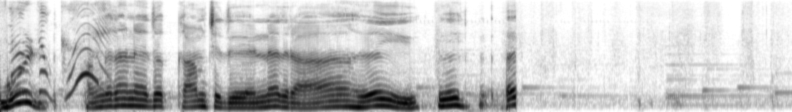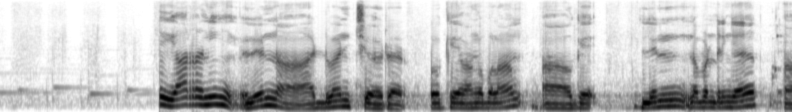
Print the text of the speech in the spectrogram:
good அங்கே தானே ஏதோ காமிச்சது. என்னதுடா? ஏய் ஏய். யாரா நீ லென்னா அட்வென்ச்சரர் ஓகே வாங்க போகலாம் ஆ ஓகே லென் என்ன பண்ணுறீங்க ஆ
